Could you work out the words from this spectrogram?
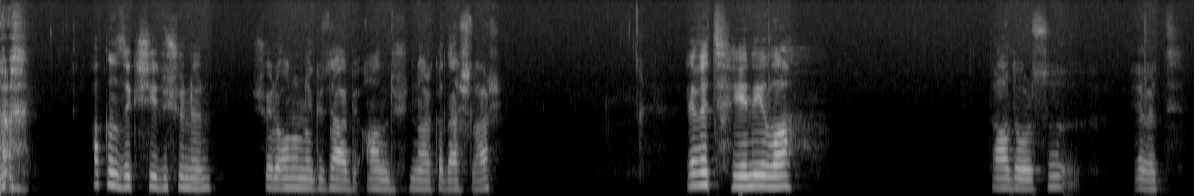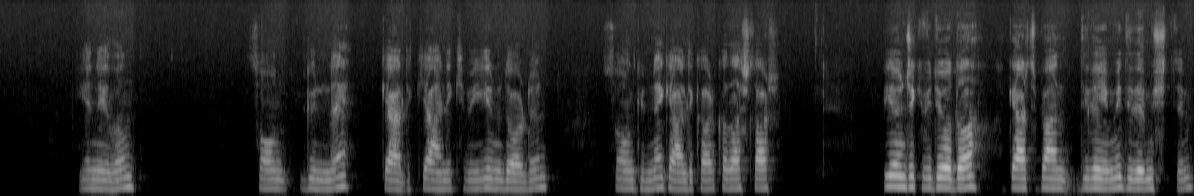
Aklınızdaki kişiyi düşünün. Şöyle onunla güzel bir an düşünün arkadaşlar. Evet yeni yıla daha doğrusu evet yeni yılın son gününe geldik. Yani 2024'ün son gününe geldik arkadaşlar. Bir önceki videoda gerçi ben dileğimi dilemiştim.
